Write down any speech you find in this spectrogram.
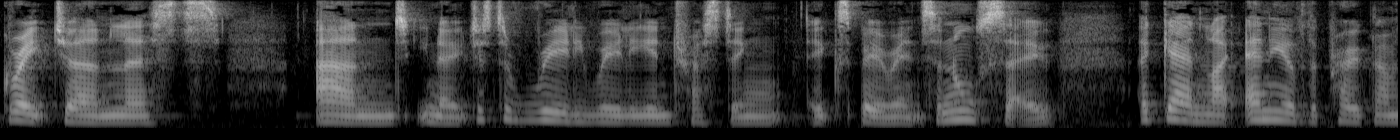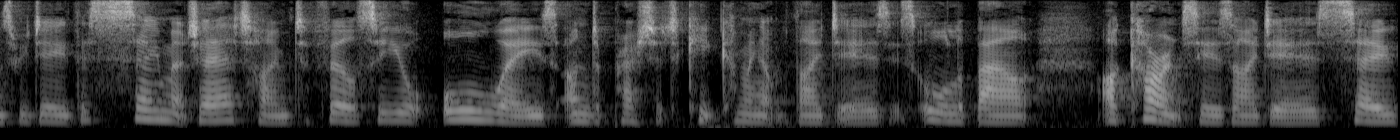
great journalists, and you know, just a really, really interesting experience. And also again, like any of the programs we do, there's so much airtime to fill. So you're always under pressure to keep coming up with ideas. It's all about our currency is ideas. So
